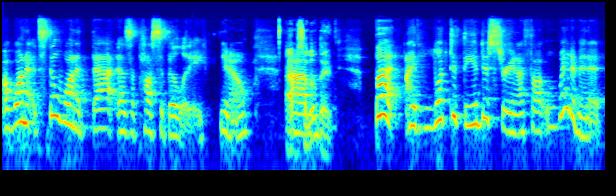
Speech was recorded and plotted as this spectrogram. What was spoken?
I wanted, still wanted that as a possibility, you know? Absolutely. Um, but I looked at the industry and I thought, well, wait a minute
